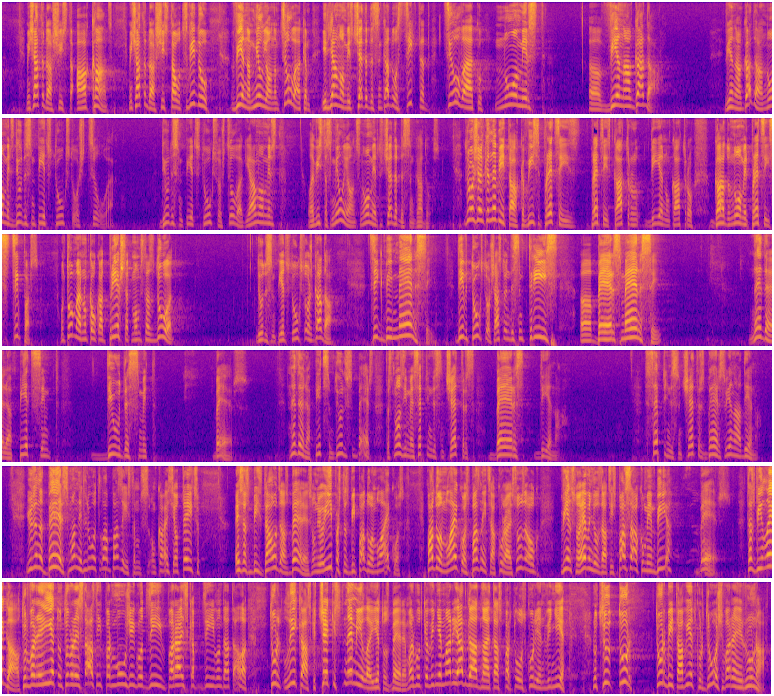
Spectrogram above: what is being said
Viņš atradās šīs Kāns. Viņš atradās šīs tautas vidū. Vienam miljonam cilvēkam ir jānomirst 40 gados, cik cilvēku nomirst uh, vienā gadā vienā gadā nomirst 25,000 cilvēku. 25,000 cilvēku jānomirst, lai viss tas miljons nomirtu 40 gados. Droši vien, ka nebija tā, ka visi precīzi, precīzi katru dienu un katru gadu nomira precīzs cipars. Un tomēr nu, kaut kādu priekšstatu mums tas dod. 25,000 gadā. Cik bija mēnesī? 2083 uh, bērns mēnesī nedēļā 520 bērns. Nedēļā 520 bērns. Tas nozīmē 74 bērns dienā. 74 bērns vienā dienā. Jūs zināt, bērns man ir ļoti labi pazīstams. Un, kā jau teicu, es esmu bijis daudzās bērnēs, un jo īpaši tas bija padomu laikos. Padomu laikos, baznīcā, kurā es uzaugu, viens no evanģelizācijas pasākumiem bija bērns. Tas bija legāli. Tur varēja iet un tur varēja stāstīt par mūžīgo dzīvi, par aizkapu dzīvi un tā tālāk. Tur likās, ka čekisti nemīlēja iet uz bērniem. Varbūt viņiem arī atgādināja tas par to, uz kurien viņi iet. Nu, tur, tur bija tā vieta, kur droši varēja runāt.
